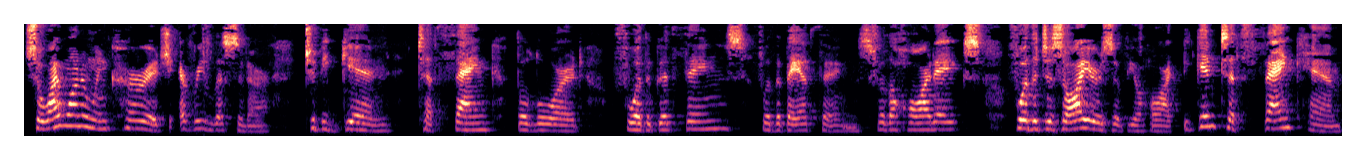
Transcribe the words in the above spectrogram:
So I want to encourage every listener to begin to thank the Lord for the good things, for the bad things, for the heartaches, for the desires of your heart. Begin to thank Him,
